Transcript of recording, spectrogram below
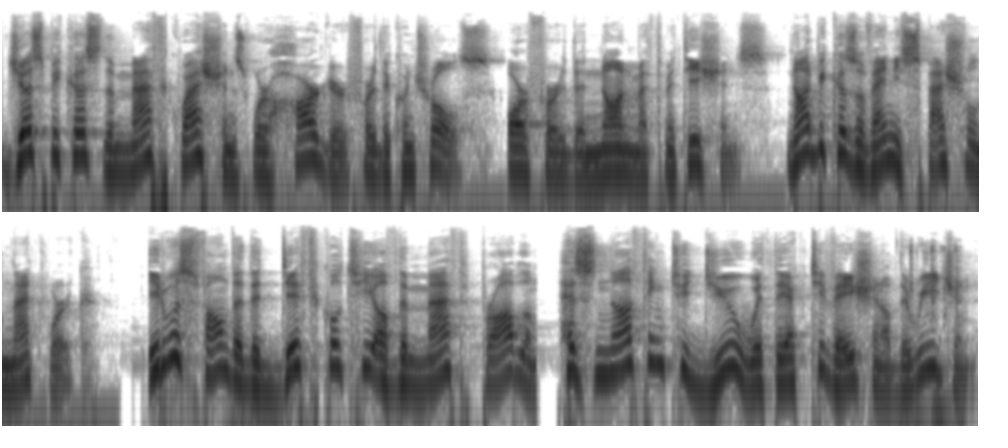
just because the math questions were harder for the controls or for the non mathematicians, not because of any special network. It was found that the difficulty of the math problem has nothing to do with the activation of the region.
